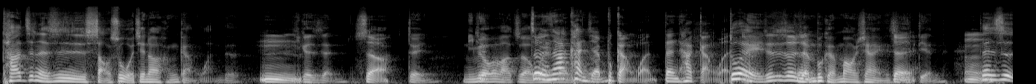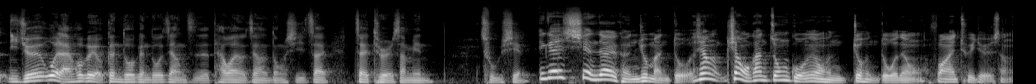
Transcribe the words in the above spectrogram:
他真的是少数我见到很敢玩的，嗯，一个人是啊，对你没有办法做到。这是他看起来不敢玩，但他敢玩。对，就是说人不可貌相也是一点。嗯，但是你觉得未来会不会有更多更多这样子的台湾有这样的东西在在 Twitter 上面？出现应该现在可能就蛮多，像像我看中国那种很就很多那种放在 Twitter 上。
